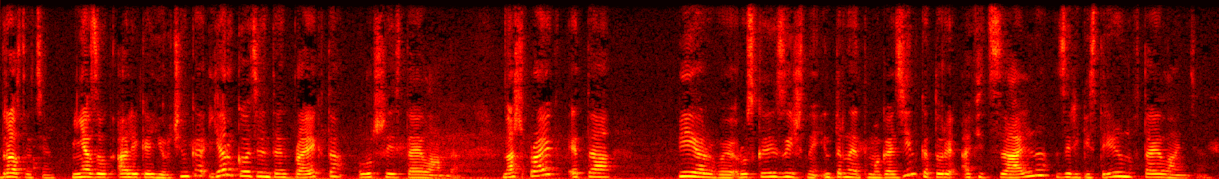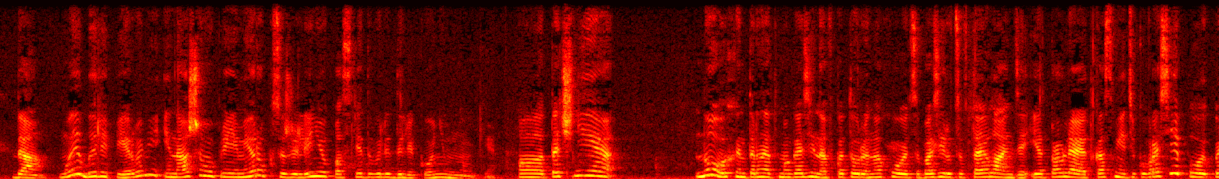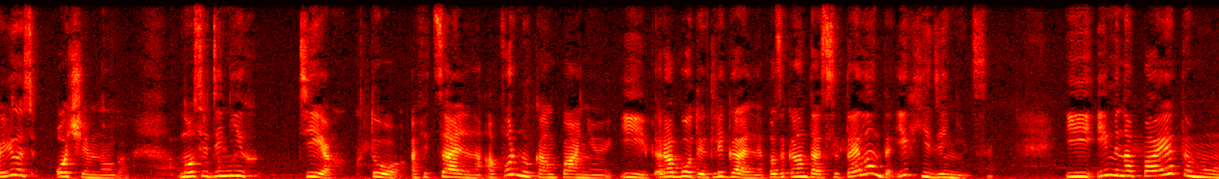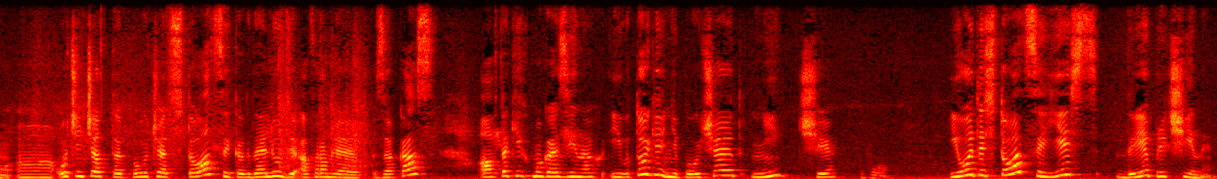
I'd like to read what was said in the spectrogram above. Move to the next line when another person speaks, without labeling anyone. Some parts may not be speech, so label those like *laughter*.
Здравствуйте, меня зовут Алика Юрченко, я руководитель интернет-проекта «Лучшие из Таиланда». Наш проект – это первый русскоязычный интернет-магазин, который официально зарегистрирован в Таиланде. Да, мы были первыми, и нашему примеру, к сожалению, последовали далеко не многие. А, точнее, новых интернет-магазинов, которые находятся, базируются в Таиланде и отправляют косметику в Россию, появилось очень много. Но среди них тех, кто официально оформил компанию и работает легально по законодательству Таиланда, их единицы. И именно поэтому э, очень часто получаются ситуации, когда люди оформляют заказ э, в таких магазинах и в итоге не получают ничего. И у этой ситуации есть две причины.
